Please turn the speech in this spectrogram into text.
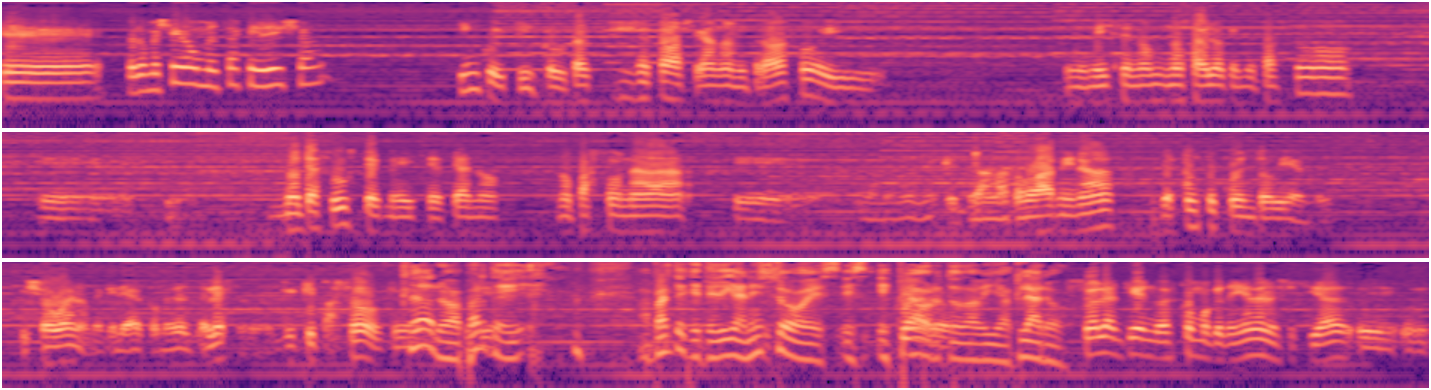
Eh, pero me llega un mensaje de ella, cinco y pico, casi yo ya estaba llegando a mi trabajo y, y me dice, no, no sabe lo que me pasó, eh, no te asustes, me dice, o sea, no, no pasó nada, eh, no, no- que te van a robar ni nada, después te cuento bien. Y yo, bueno, me quería comer el teléfono, ¿qué, qué pasó? ¿Qué- Claro, qué- aparte, aparte que te digan eso es, es, es peor todavía, claro. Yo la entiendo, es como que tenía la necesidad eh, eh,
